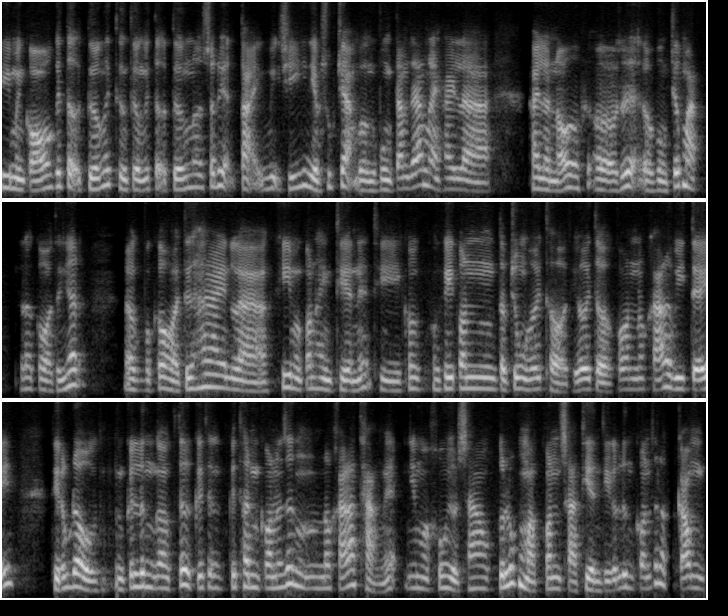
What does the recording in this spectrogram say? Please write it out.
khi mình có cái tự tướng ấy thường thường cái tự tướng nó xuất hiện tại vị trí điểm xúc chạm ở vùng tam giác này hay là hay là nó ở xuất hiện ở vùng trước mặt đó là câu hỏi thứ nhất và câu hỏi thứ hai là khi mà con hành thiền ấy thì con khi con tập trung hơi thở thì hơi thở con nó khá là vi tế thì lúc đầu cái lưng tức là cái cái thân con nó rất nó khá là thẳng ấy nhưng mà không hiểu sao cứ lúc mà con xả thiền thì cái lưng con rất là cong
